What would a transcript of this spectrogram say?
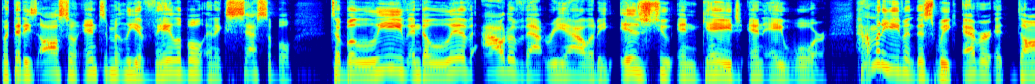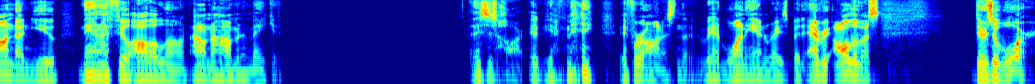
but that He's also intimately available and accessible to believe and to live out of that reality is to engage in a war. How many, even this week, ever it dawned on you, man, I feel all alone. I don't know how I'm going to make it. This is hard. If we're honest, we had one hand raised, but every all of us, there's a war.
